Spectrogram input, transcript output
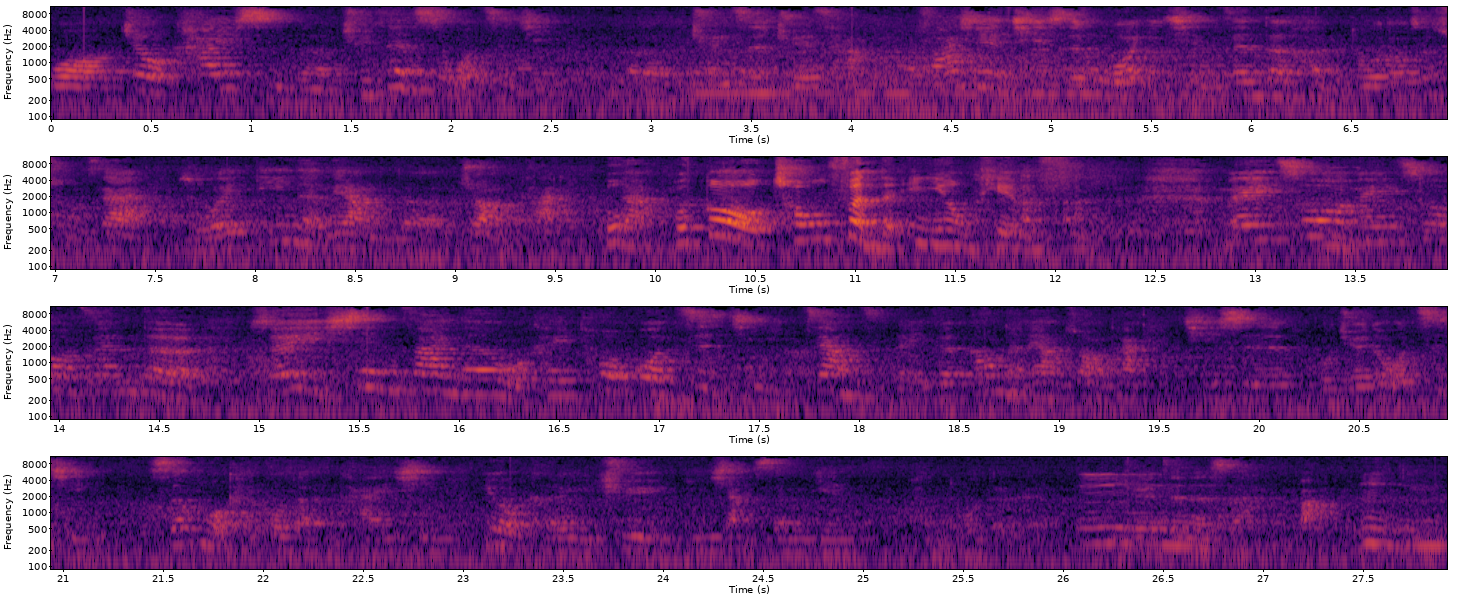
我就开始呢去认识我自己。呃，觉知觉察，我发现其实我以前真的很多都是处在所谓低能量的状态，不不够充分的应用天赋。没错，没错，真的。所以现在呢，我可以透过自己这样子的一个高能量状态，其实我觉得我自己生活可以过得很开心，又可以去影响身边很多的人，嗯，我觉得真的是很棒。嗯嗯。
